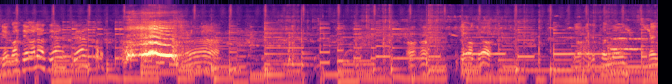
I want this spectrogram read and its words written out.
เสียงก่อนเสียงก่อนเลยเสียงเสียง เดี๋ยวเดี๋ยให้สักคนหนึงแบ่ง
